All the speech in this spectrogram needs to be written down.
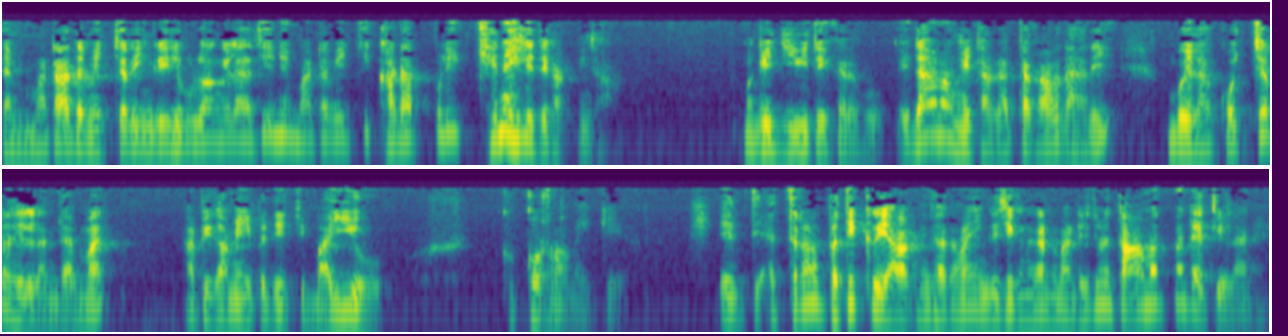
දැන් මට අද මෙච්චර ඉංග්‍රීසි පුළුවන් වෙලා තියෙන්නේ මට වෙච්ච කඩප්පුලි කෙනහිලි දෙකක් නිසා. මගේ ජීවිතේ කරපු. එදා මං හිතාගත්ත කවදා හරි උඹලා කොච්චර හෙල්ලන් දැම්මත් අපි ගමේ ඉපදිච්ච බයියෝ කරනවා මේකේ. ඒ ඇත්තම ප්‍රතික්‍රියාවක් නිසා තමයි ඉංග්‍රීසි ඉගෙන ගන්න මට හිතුනේ තාමත් මට ඇති වෙලා නැහැ.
